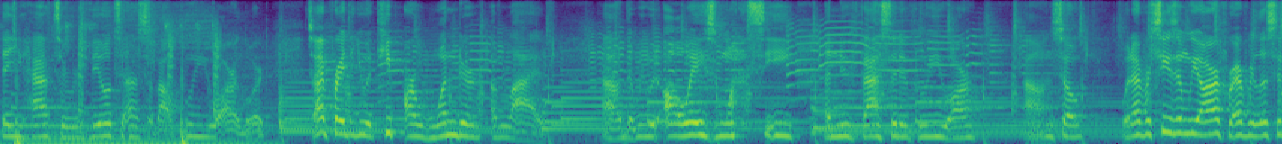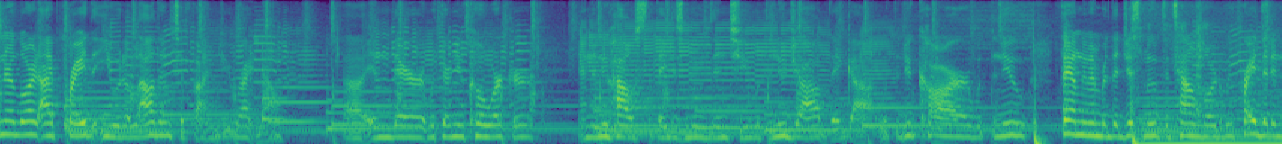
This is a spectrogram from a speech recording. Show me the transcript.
that you have to reveal to us about who you are, Lord. So I pray that you would keep our wonder alive, uh, that we would always want to see a new facet of who you are. Uh, and so, whatever season we are for every listener, Lord, I pray that you would allow them to find you right now uh, in their with their new coworker and the new house that they just moved into, with the new job they got, with the new car, with the new family member that just moved to town, Lord. We pray that in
